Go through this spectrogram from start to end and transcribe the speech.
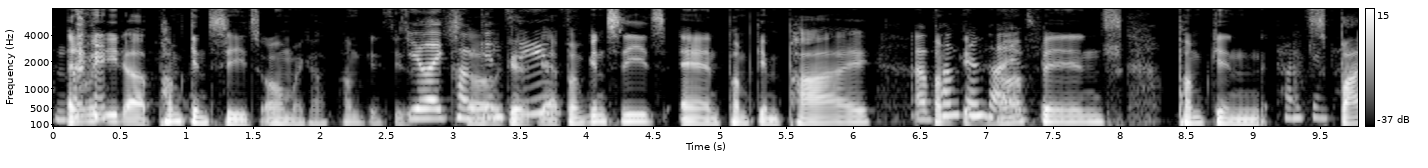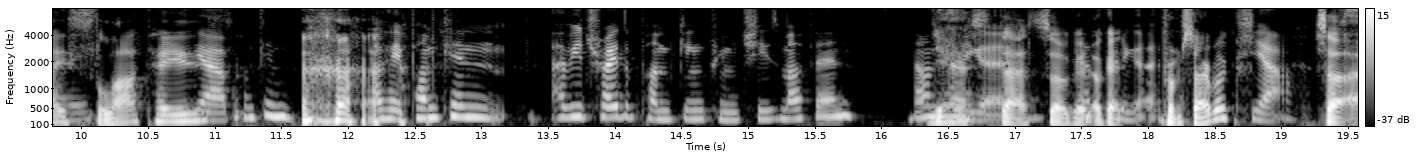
and then we eat uh, pumpkin seeds. Oh my god, pumpkin seeds! You like so pumpkin. Yeah, seeds? pumpkin seeds and pumpkin pie, oh, pumpkin, pumpkin pie. muffins, pumpkin, Pumpkin spice pie. lattes. Yeah, pumpkin. okay, pumpkin. Have you tried the pumpkin cream cheese muffin? That one's Yes, pretty good. that's so good. That's okay, good. from Starbucks. yeah. So I,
